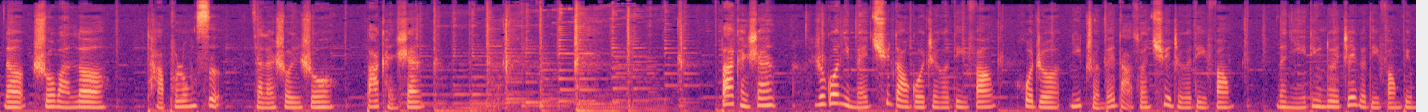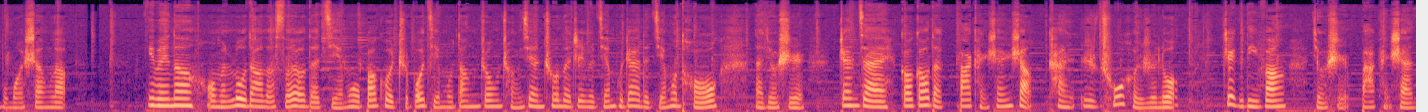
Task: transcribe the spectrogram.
那说完了。塔普隆寺，再来说一说巴肯山。巴肯山，如果你没去到过这个地方，或者你准备打算去这个地方，那你一定对这个地方并不陌生了。因为呢，我们录到的所有的节目，包括直播节目当中呈现出的这个柬埔寨的节目头，那就是站在高高的巴肯山上看日出和日落。这个地方就是巴肯山。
